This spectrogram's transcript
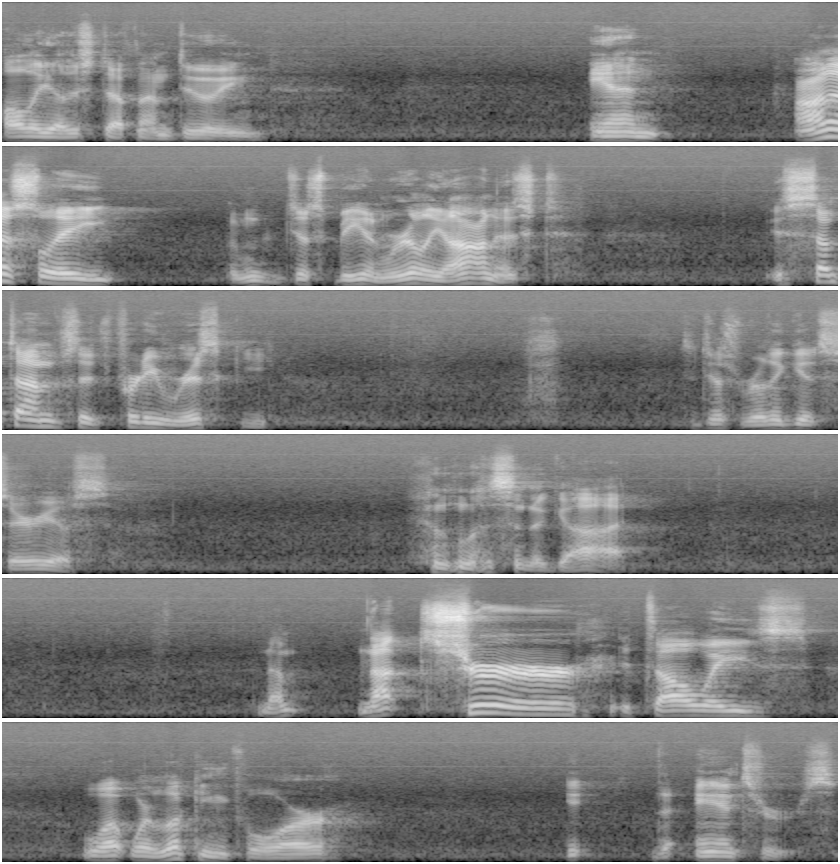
all the other stuff I'm doing. And honestly, I'm just being really honest, is sometimes it's pretty risky to just really get serious and listen to God. And I'm not sure it's always what we're looking for, it, the answers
